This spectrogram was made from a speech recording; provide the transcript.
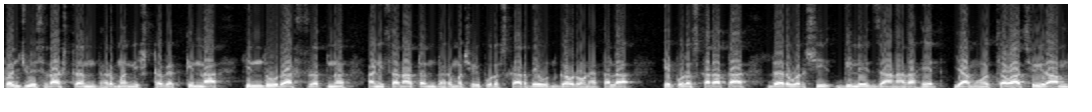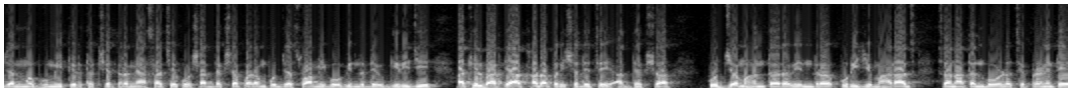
पंचवीस राष्ट्र धर्मनिष्ठ व्यक्तींना हिंदू राष्ट्ररत्न आणि सनातन धर्मश्री पुरस्कार देऊन गौरवण्यात आला. हे पुरस्कार आता दरवर्षी दिले जाणार आहेत. या महोत्सवात श्रीराम जन्मभूमी तीर्थक्षेत्र न्यासाचे कोषाध्यक्ष परमपूज्य स्वामी गोविंद देव गिरीजी अखिल भारतीय आखाडा परिषदेचे अध्यक्ष पूज्य महंत रवींद्र पुरीजी महाराज सनातन बोर्डचे प्रणेते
